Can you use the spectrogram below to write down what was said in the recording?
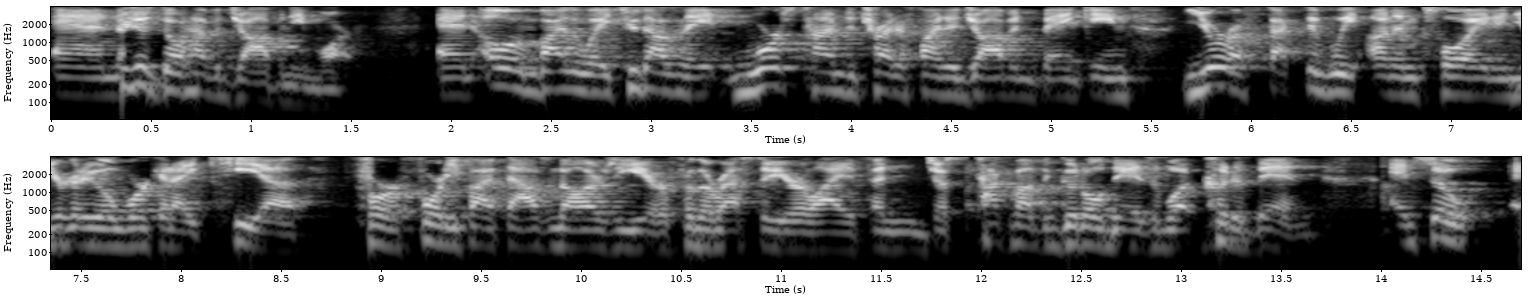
and you just don't have a job anymore." And oh, and by the way, 2008, worst time to try to find a job in banking. You're effectively unemployed and you're going to go work at IKEA for $45,000 a year for the rest of your life and just talk about the good old days of what could have been. And so, eh,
